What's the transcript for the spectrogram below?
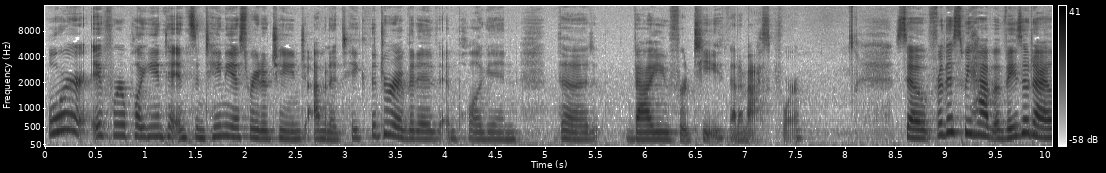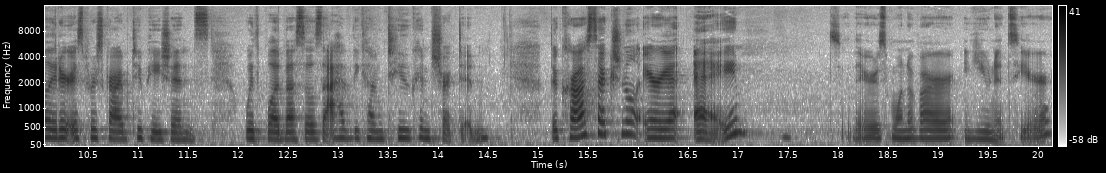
Or if we're plugging into instantaneous rate of change, I'm going to take the derivative and plug in the value for t that I'm asked for. So for this, we have a vasodilator is prescribed to patients with blood vessels that have become too constricted. The cross-sectional area A, so there's one of our units here,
